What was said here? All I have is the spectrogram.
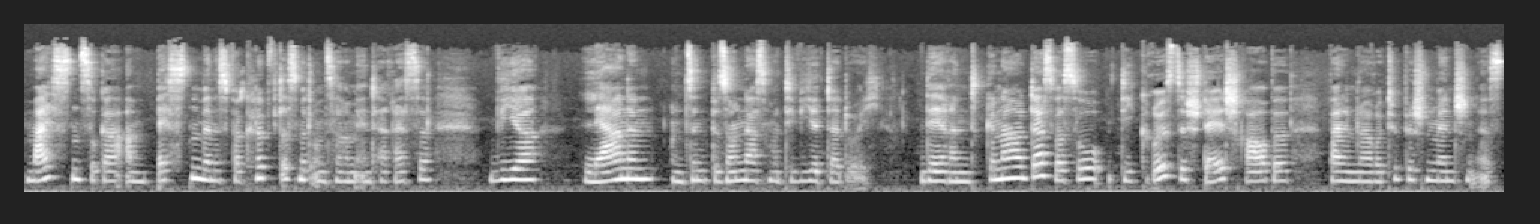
meistens sogar am besten, wenn es verknüpft ist mit unserem Interesse. Wir lernen und sind besonders motiviert dadurch. Während genau das, was so die größte Stellschraube bei einem neurotypischen Menschen ist,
